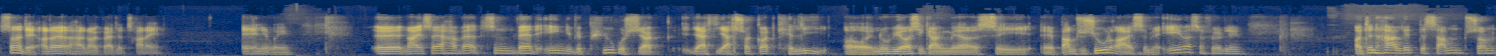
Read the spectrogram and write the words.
Sådan er det, og der har jeg nok været lidt træt af. Anyway. Øh, nej, så jeg har været sådan, hvad er det egentlig ved Pyrus, jeg, jeg, jeg så godt kan lide, og nu er vi også i gang med at se øh, Bamses julerejse med Eva selvfølgelig, og den har lidt det samme som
